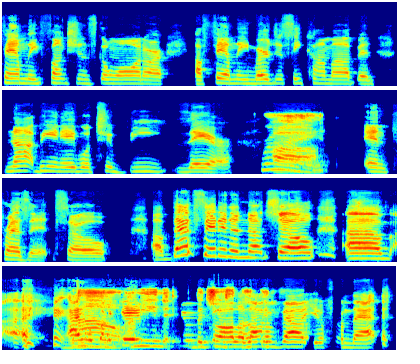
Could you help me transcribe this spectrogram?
family functions go on or a family emergency come up and not being able to be there uh, right. and present. So um, that's it in a nutshell. Um, I, wow. I hope I gave I mean, you all a lot of value from that.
